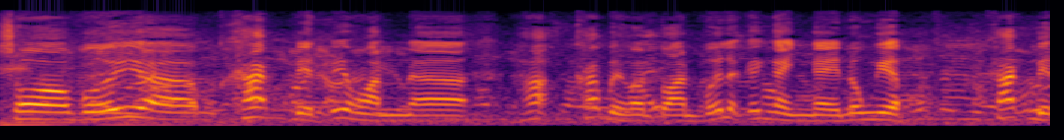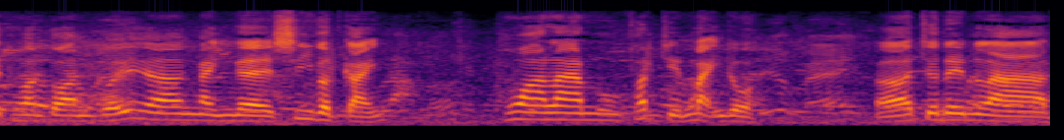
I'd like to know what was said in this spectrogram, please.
so với uh, khác biệt với hoàn uh, khác biệt hoàn toàn với lại cái ngành nghề nông nghiệp khác biệt hoàn toàn với uh, ngành nghề sinh vật cảnh. Hoa lan phát triển mạnh rồi. Đó, cho nên là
